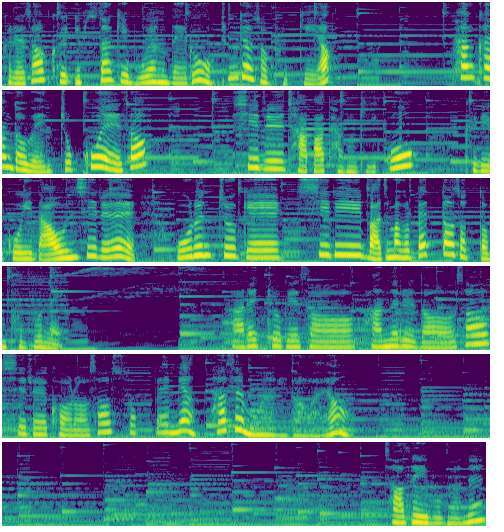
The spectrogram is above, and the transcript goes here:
그래서 그 잎사귀의 모양대로 숨겨줘 볼게요. 한 칸 더 왼쪽 코에서 실을 잡아 당기고 그리고 이 나온 실을 오른쪽에 실이 마지막으로 빼떠졌던 부분에 아래쪽에서 바늘을 넣어서 실을 걸어서 쏙 빼면 사슬 모양이 나와요. 자세히 보면은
